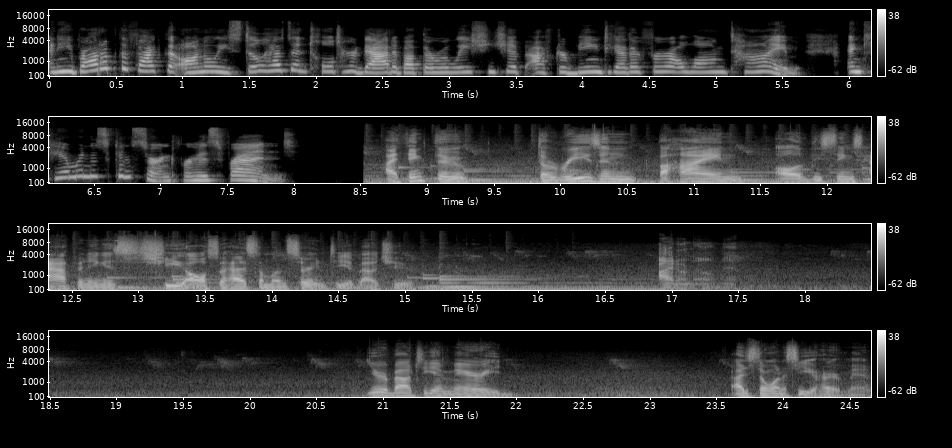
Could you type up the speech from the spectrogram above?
and he brought up the fact that Annalie still hasn't told her dad about their relationship after being together for a long time, and Cameron is concerned for his friend. I think the the reason behind all of these things happening is she also has some uncertainty about you. I don't know, man. You're about to get married. I just don't want to see you hurt, man.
